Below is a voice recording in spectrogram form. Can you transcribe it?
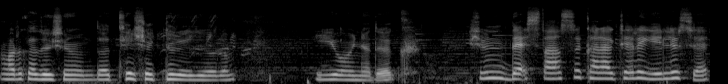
Arkadaşım da teşekkür ediyorum. İyi oynadık. Şimdi destansı karaktere gelirse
